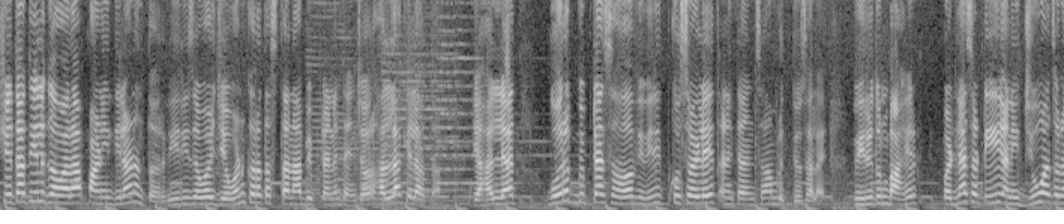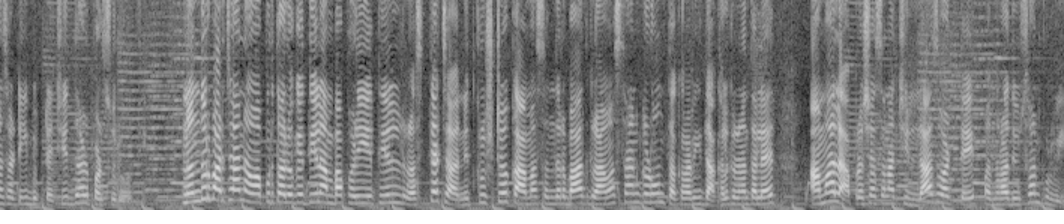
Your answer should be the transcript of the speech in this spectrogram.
शेतातील गव्हाला पाणी दिल्यानंतर विहिरीजवळ जेवण करत असताना बिबट्याने त्यांच्यावर हल्ला केला होता. या हल्ल्यात गोरख बिबट्यासह विहिरीत कोसळलेत आणि त्यांचा मृत्यू झालाय. विहिरीतून बाहेर पडण्यासाठी आणि जीव वाचवण्यासाठी बिबट्याची धडपड सुरू होती. नंदुरबारच्या नवापूर तालुक्यातील आंबाफळी येथील रस्त्याच्या निकृष्ट कामासंदर्भात ग्रामस्थांकडून तक्रारी दाखल करण्यात आल्या आहेत. आम्हाला प्रशासनाची लाज वाटते. पंधरा दिवसांपूर्वी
